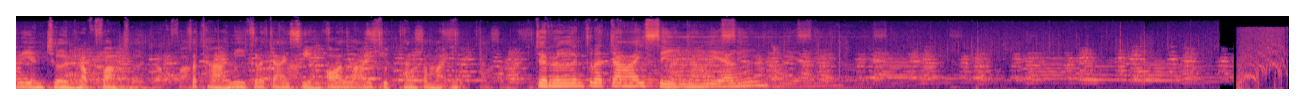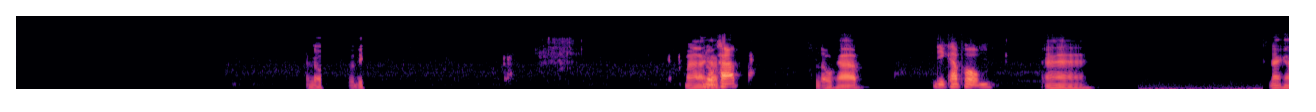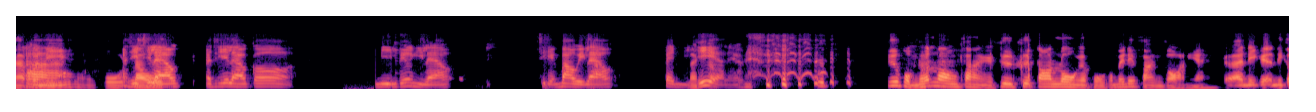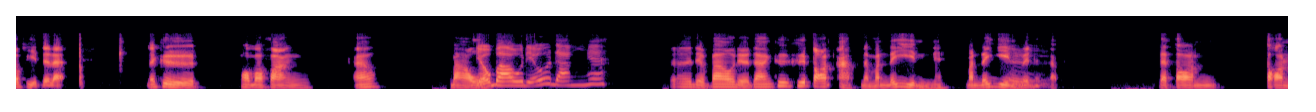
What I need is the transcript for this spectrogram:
เรียนเชิญรับฟัง สถานีกระจายเสียงออนไลน์สุดทันสมัย เจริญกระจายเสียง ฮัลโหลสวัสดี มาแล้วฮัลโหลคครับรับฮัลโหลครับ ดีครับผม อ่า นะครับอ่าวันนี้เราอาทิตย์ที่แล้วอาทิตย์ที่แล้วก็มีเรื่องอีกแล้ว เสียงเบาอีกแล้ว เป็นเฮียแล้วเนี่ยคือผมทดลองฟังอะคือคือตอนลงอะผมก็ไม่ได้ฟังก่อนไงก็อันนี้ก็อันนี้ก็ผิดด้วยแหละแล้วคือ พอมาฟัง เอ้าเบา เดี๋ยวเบา เดี๋ยวดังไงเออเดี๋ยวเบาเดี๋ยวดังคือคือตอนอัดน่ะ มันได้ยินไงมันได้ยินเออไม่ได้แบบ แต่ตอนตอน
